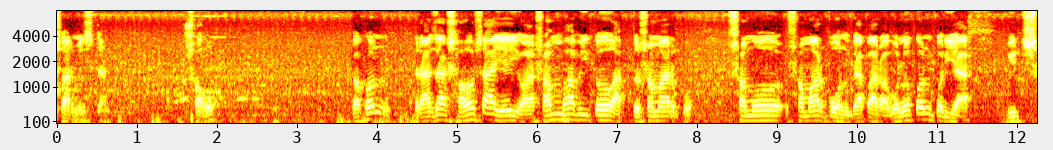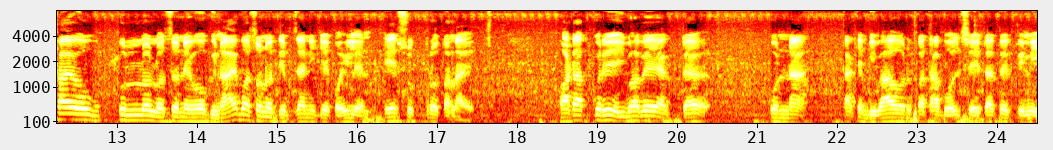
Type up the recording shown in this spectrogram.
শর্মিষ্ঠা সহ। তখন রাজা সহসা এই অসম্ভাবিত আত্মসমার্প, সম, সমর্পণ ব্যাপার অবলোকন করিয়া বিস্ময় উৎফুল্ল লোচনে ও বিনয় বচন দেবযানীকে কহিলেন, হে শুক্রতনায় হঠাৎ করে এইভাবে একটা কন্যা তাকে বিবাহর কথা বলছে, এটাতে তিনি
